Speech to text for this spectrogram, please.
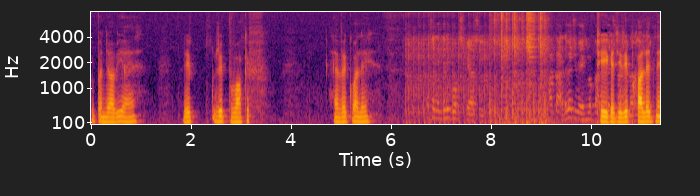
कोई पंजाबी आया है। रिप रिप वाकिफ हैविक वाले। ठीक है जी रिप खालिद ने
